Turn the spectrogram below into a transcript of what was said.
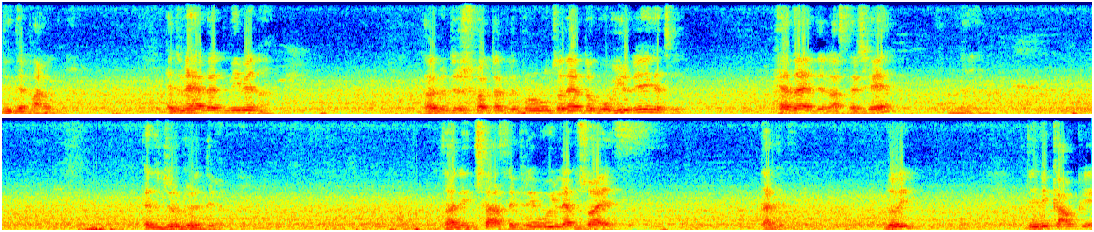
দিতে পারেন না। এজন্য হেদায়ত নিবে না। তার ভিতরে শয়তানের প্ররোচনা এত গভীর হয়ে গেছে, হেদায়তের রাস্তায় সে নাই। জোর করে দেবে না। তার ইচ্ছা আছে, ফ্রি উইল অ্যান্ড চয়েস, তাকে দুই, তিনি কাউকে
